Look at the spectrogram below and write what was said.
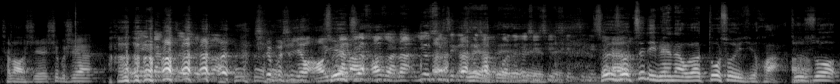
陈老师是不是？是不是又熬夜了？所以好转了，又去这个效果的，去去去。所以说这里面呢，我要多说一句话，就是说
